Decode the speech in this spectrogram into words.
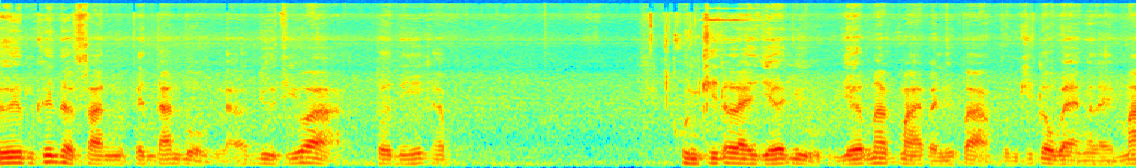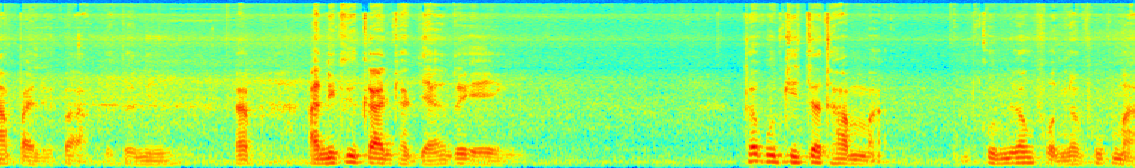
คือขึ้นเดอะซันมันเป็นด้านบวกแล้ว อยู่ที่ว่าตัวนี้ครับ คุณคิดอะไรเยอะอยู่ เยอะมากมายไปหรือเปล่า คุณคิดระแวงอะไรมากไปหรือเปล่าตัวนี้ครับ อันนี้คือการขัดแย้งตัวเอง ถ้าคุณคิดจะทำอะ คุณไม่ต้องฝนกับพุกมา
